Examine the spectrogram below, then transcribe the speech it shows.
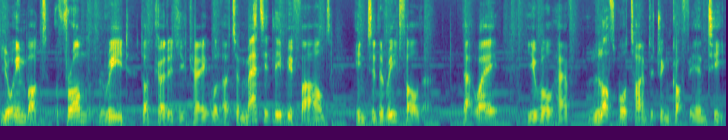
your inbox from reed.co.uk will automatically be filed into the Reed folder. That way, you will have lots more time to drink coffee and tea.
